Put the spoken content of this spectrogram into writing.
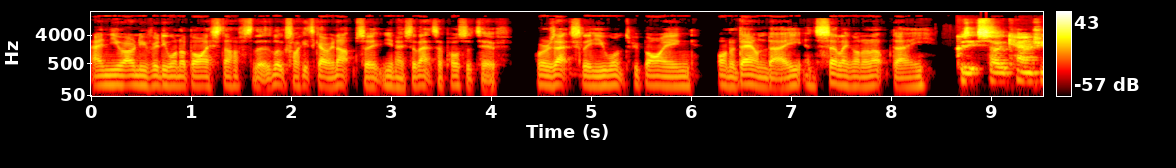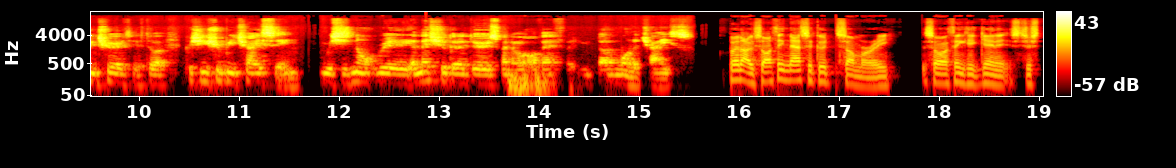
and you only really want to buy stuff so that it looks like it's going up. So you know, so that's a positive. Whereas actually, you want to be buying on a down day and selling on an up day because it's so counterintuitive to it. Because you should be chasing, which is not really, unless you're going to do spend a lot of effort, you don't want to chase. But no, so I think that's a good summary. So I think again, it's just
